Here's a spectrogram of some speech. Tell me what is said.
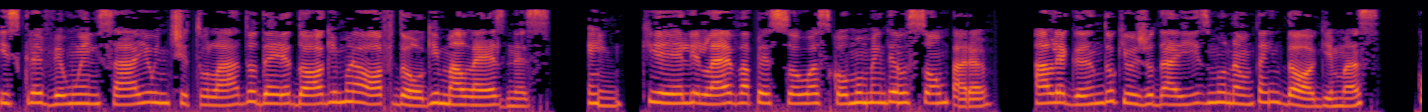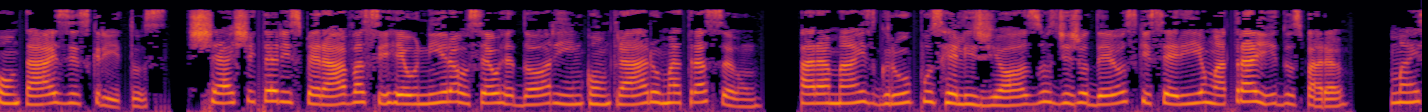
escreveu um ensaio intitulado The Dogma of Dogmalessness, em que ele leva pessoas como Mendelssohn para alegando que o judaísmo não tem dogmas. Com tais escritos, Schechter esperava se reunir ao seu redor e encontrar uma atração para mais grupos religiosos de judeus que seriam atraídos para mais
